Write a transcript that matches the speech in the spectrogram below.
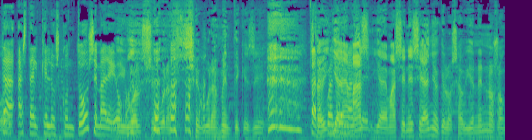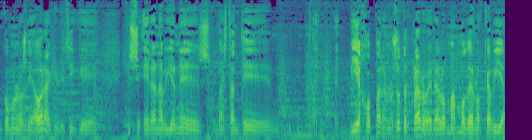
hasta, ¿eh? hasta el que los contó se mareó. Igual, segura- seguramente que sí. Para y además, y además en ese año que los aviones no son como los de ahora, quiero decir que, que eran aviones bastante eh, viejos para nosotros, claro, eran los más modernos que había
